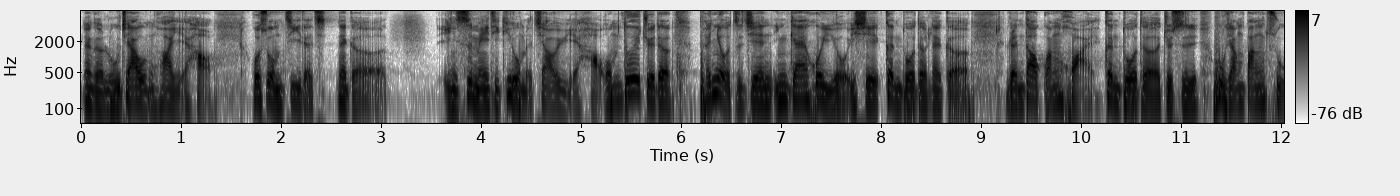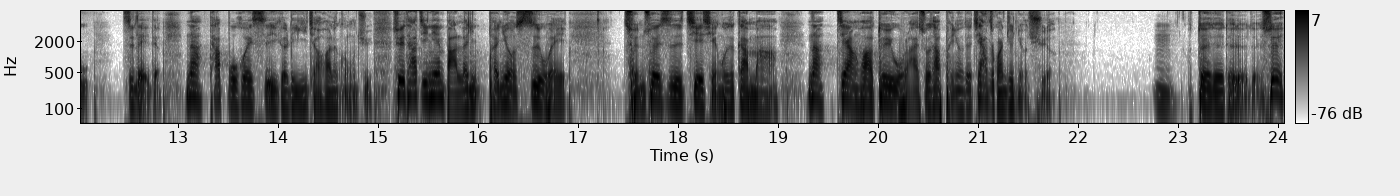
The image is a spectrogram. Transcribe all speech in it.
那个儒家文化也好，或是我们自己的那个影视媒体给我们的教育也好，我们都会觉得朋友之间应该会有一些更多的那个人道关怀，更多的就是互相帮助之类的。那它不会是一个利益交换的工具，所以他今天把人朋友视为纯粹是借钱或者干嘛，那这样的话对于我来说，他朋友的价值观就扭曲了。嗯，对对对对对，所以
